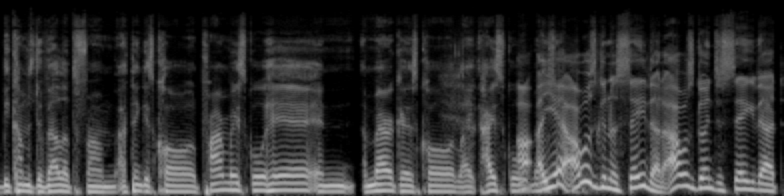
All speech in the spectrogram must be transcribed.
becomes developed from I think it's called primary school here, in America is called like high school. Uh, yeah, I was gonna say that. I was going to say that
